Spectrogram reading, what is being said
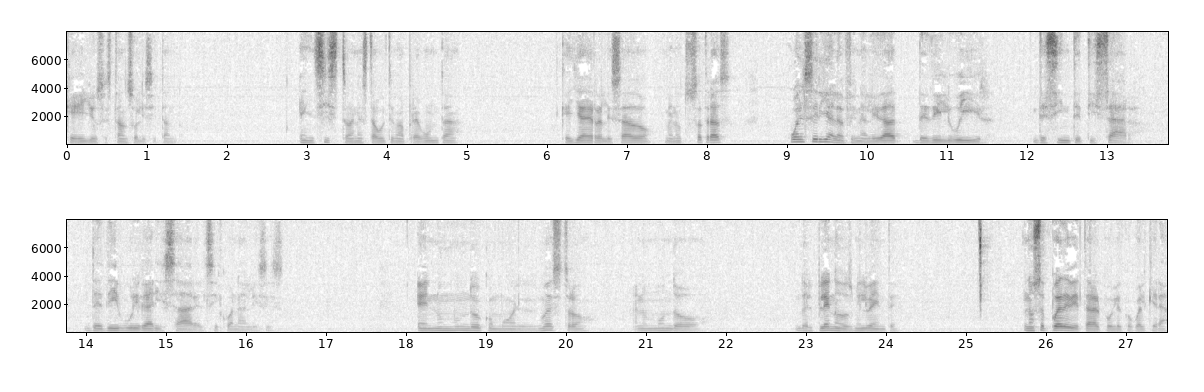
que ellos están solicitando. E insisto en esta última pregunta que ya he realizado minutos atrás. ¿Cuál sería la finalidad de diluir, de sintetizar, de divulgarizar el psicoanálisis? En un mundo como el nuestro, en un mundo del pleno 2020, no se puede evitar al público cualquiera.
